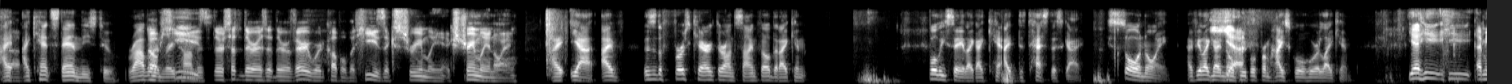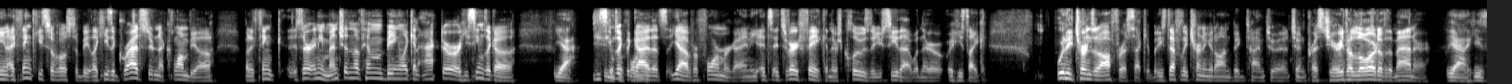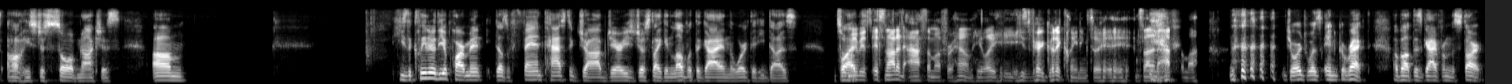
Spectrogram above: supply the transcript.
I. I can't stand these two, Rava No, and Ray he's Thomas. they're such there is a they're a very weird couple, but he's extremely extremely annoying. I yeah, I've this is the first character on Seinfeld that I can fully say like I can't I detest this guy. He's so annoying. I feel like I know Yeah. people from high school who are like him. Yeah, he he. I mean, I think he's supposed to be like he's a grad student at Columbia, but I think is there any mention of him being like an actor or he seems like a Yeah. he seems like the guy that's yeah a performer guy and he, it's it's very fake and there's clues that you see that when they're he's like when he turns it off for a second but he's definitely turning it on big time to uh, to impress Jerry the lord of the manor Yeah, he's oh, he's just so obnoxious. Um He's the cleaner of the apartment. He does a fantastic job. Jerry's just like in love with the guy and the work that he does. so But- maybe it's, it's not an anathema for him he like he, he's very good at cleaning so it's not an anathema George was incorrect about this guy from the start.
